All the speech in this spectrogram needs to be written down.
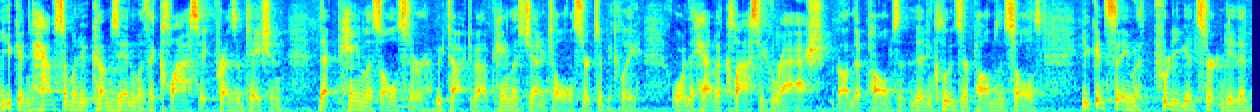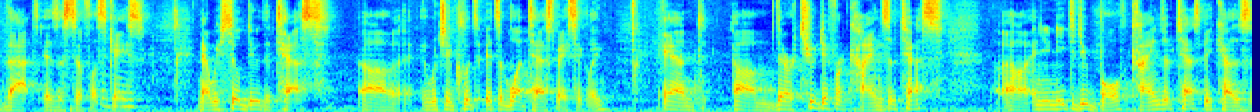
you can have someone who comes in with a classic presentation, that painless ulcer we talked about, painless genital ulcer typically, or they have a classic rash on their palms that includes their palms and soles. You can say with pretty good certainty that that is a syphilis mm -hmm. case. Now we still do the tests, uh, which includes it's a blood test basically, and um, there are two different kinds of tests. Uh, and you need to do both kinds of tests because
